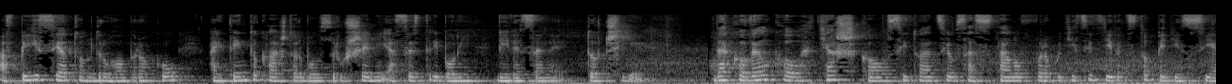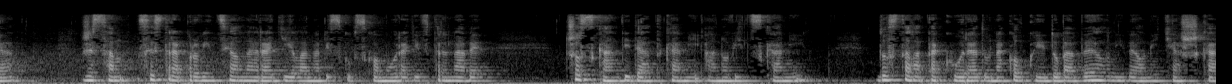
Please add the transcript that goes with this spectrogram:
A v 52. roku aj tento kláštor bol zrušený a sestry boli vyvezené do Čiech. Takou veľkou, ťažkou situáciou sa stalo v roku 1950, že sa sestra provinciálna radila na biskupskom úrade v Trnave, čo s kandidátkami a novickami. Dostala takú radu, nakoľko je doba veľmi, veľmi ťažká,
